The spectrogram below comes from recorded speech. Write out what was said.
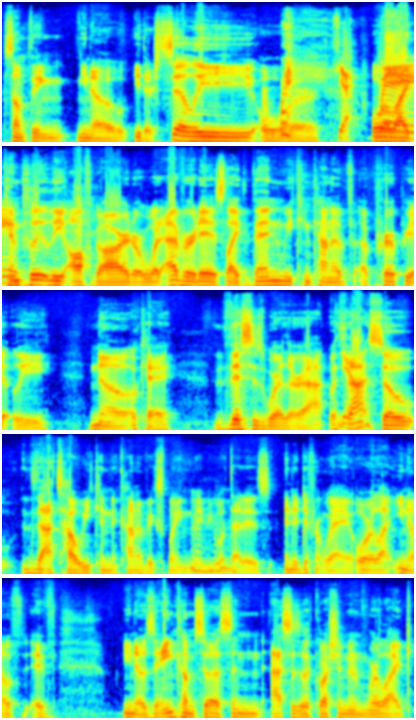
something, you know, either silly or Yeah. or like completely off guard or whatever it is, like then we can kind of appropriately know, okay, this is where they're at with Yeah. that. So that's how we can kind of explain maybe Mm-hmm. what that is in a different way. Or like, you know, if, if you know, Zane comes to us and asks us a question and we're like,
